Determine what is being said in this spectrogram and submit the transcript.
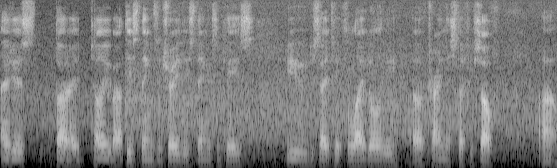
I just thought I'd tell you about these things and show you these things in case you decide to take the liability of trying this stuff yourself. Um,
